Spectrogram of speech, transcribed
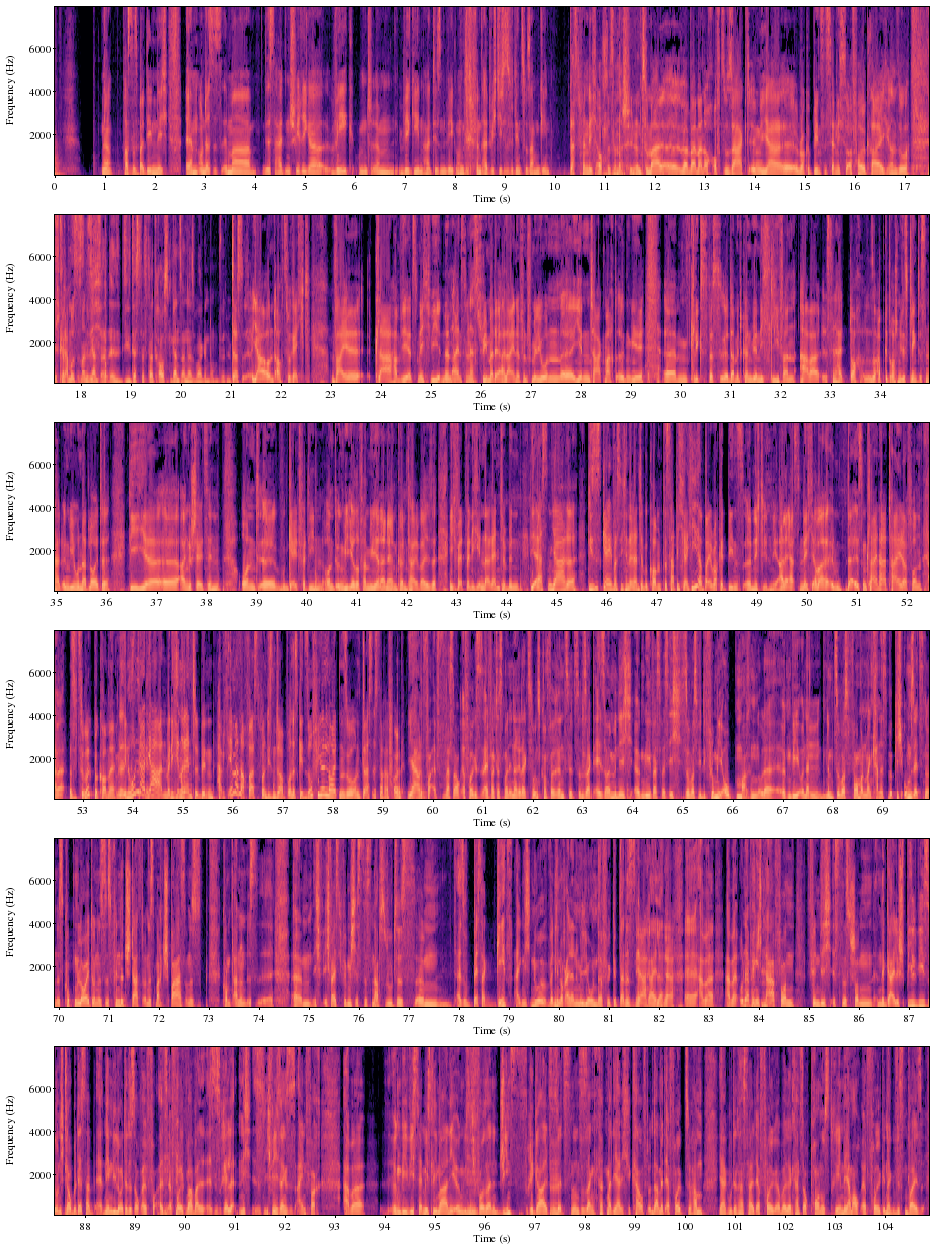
Ne? Passt mhm. das bei denen nicht. Ähm, und das ist immer, ist halt ein schwieriger Weg und ähm, wir gehen halt diesen Weg und ich finde halt wichtig, dass wir den zusammen gehen. Das finde ich auch besonders schön. Und zumal, äh, weil man auch oft so sagt, irgendwie, ja, äh, Rocket Beans ist ja nicht so erfolgreich und so. Ich glaube, da muss man sich, ganz, äh, die, dass das da draußen ganz anders wahrgenommen wird. Das, ja, und auch zu Recht. Weil klar haben wir jetzt nicht wie ein einzelner Streamer, der alleine fünf Millionen äh, jeden Tag macht, irgendwie ähm, Klicks, das, äh, damit können wir nicht liefern. Aber es sind halt doch, so abgedroschen wie das klingt, es sind halt irgendwie 100 Leute, die hier äh, angestellt sind und äh, Geld verdienen verdienen und irgendwie ihre Familien ernähren können teilweise. Ich werde, wenn ich in der Rente bin, die ersten Jahre, dieses Geld, was ich in der Rente bekomme, das habe ich ja hier bei Rocket Beans, äh, nicht die allerersten nicht, aber ähm, da ist ein kleiner Teil davon, aber, was ich zurückbekomme. In 100 Jahren, wenn ich in Rente bin, habe ich immer noch was von diesem Job und es geht so vielen Leuten so und das ist doch Erfolg. Ja, und was auch Erfolg ist, ist einfach, dass man in einer Redaktionskonferenz sitzt und sagt, ey, sollen wir nicht irgendwie, was weiß ich, sowas wie die Flummi Open machen oder irgendwie und dann mhm. nimmt sowas Form und man kann es wirklich umsetzen und es es gucken Leute und es, es findet statt und es macht Spaß und es kommt an und es, äh, ähm, ich, ich weiß nicht, für mich ist das ein absolutes, ähm, also besser geht's eigentlich nur, wenn hier noch einer eine Million dafür gibt, dann ist es ja, noch geiler. Ja. Äh, aber, aber unabhängig davon, finde ich, ist das schon eine geile Spielwiese und ich glaube, deshalb nehmen die Leute das auch als Erfolg wahr, weil es ist relativ, nicht, ist, ich will nicht sagen, es ist einfach, aber irgendwie wie Sammy Slimani irgendwie mhm. sich vor seinen Jeansregal zu mhm. setzen und zu sagen, guck mal, die habe ich gekauft und damit Erfolg zu haben, ja gut, dann hast du halt Erfolg, aber dann kannst du auch Pornos drehen, die haben auch Erfolg in einer gewissen Weise.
